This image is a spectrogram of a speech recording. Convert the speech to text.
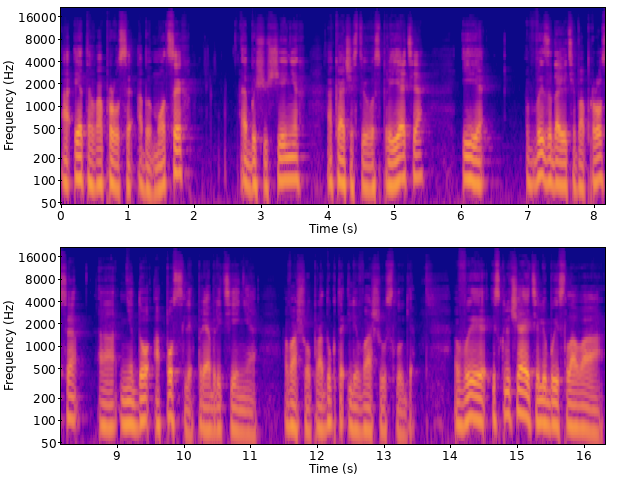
а это вопросы об эмоциях, об ощущениях, о качестве восприятия, и вы задаете вопросы а, не до, а после приобретения вашего продукта или вашей услуги. Вы исключаете любые слова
